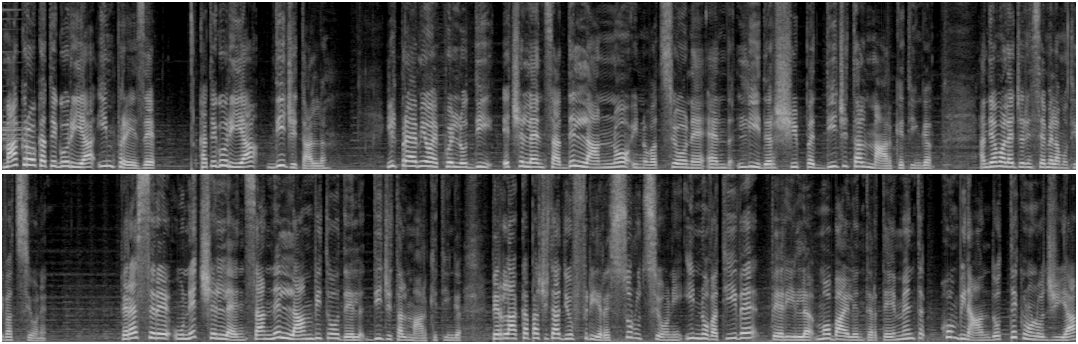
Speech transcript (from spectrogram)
Macro categoria imprese, categoria digital. Il premio è quello di eccellenza dell'anno, innovazione and leadership digital marketing. Andiamo a leggere insieme la motivazione per essere un'eccellenza nell'ambito del digital marketing, per la capacità di offrire soluzioni innovative per il mobile entertainment combinando tecnologia,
